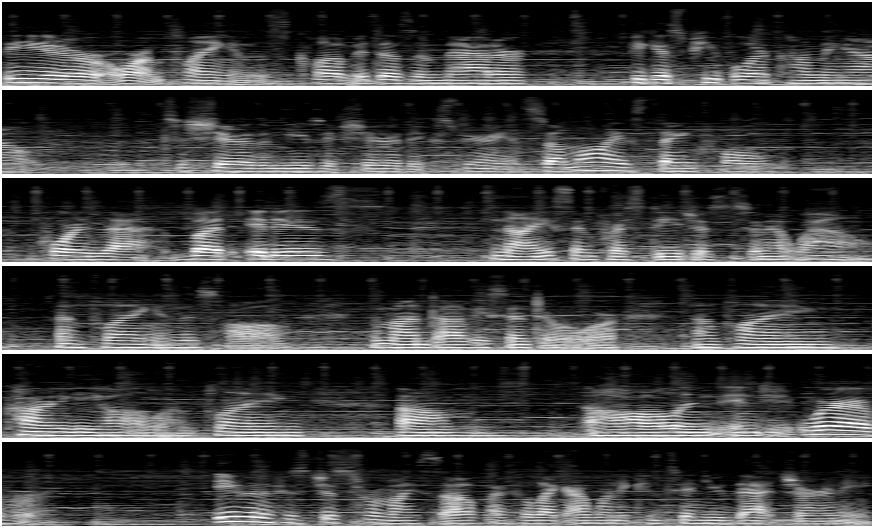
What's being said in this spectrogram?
theater or I'm playing in this club. It doesn't matter because people are coming out to share the music, share the experience. So I'm always thankful for that. But it is nice and prestigious to know, wow, I'm playing in this hall, the Mondavi Center, or I'm playing Carnegie Hall, or I'm playing um, a hall in, in wherever. Even if it's just for myself, I feel like I want to continue that journey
